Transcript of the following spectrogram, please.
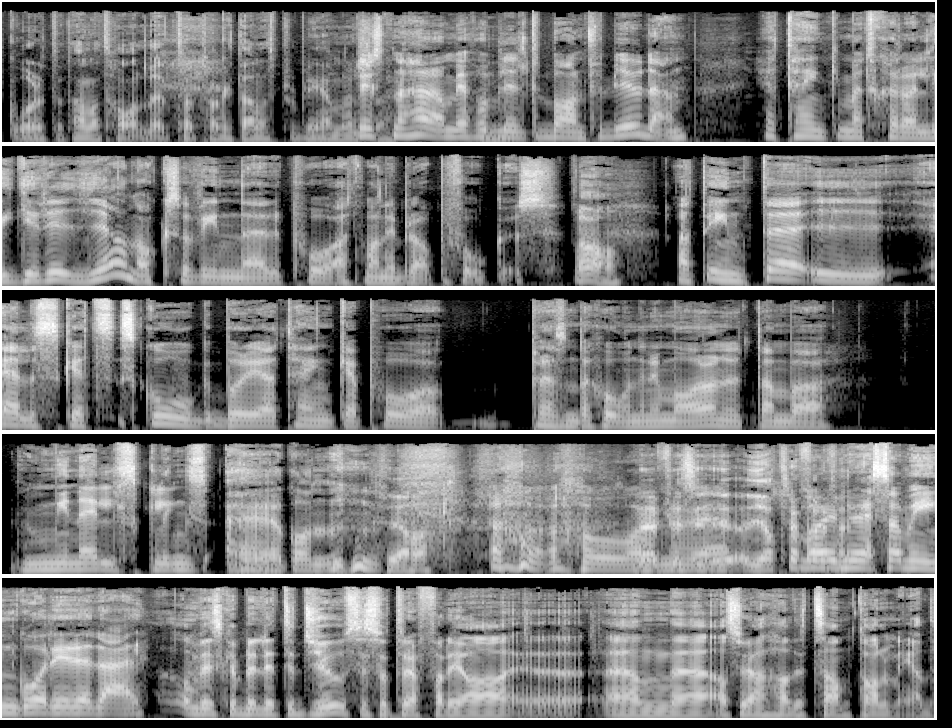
går åt ett annat håll, eller tar tag i ett annat problem. Lyssna här om jag får bli Mm. lite barnförbjuden. Jag tänker mig att själva liggerian också vinner på att man är bra på fokus. Ja, Att inte i älskets skog börja tänka på presentationen imorgon utan bara min älsklings ögon. ja. och vad, Nej, precis. är, Jag träffade vad det nu är som ingår i det där. Om vi ska bli lite juicy så träffade jag eh, en, eh, alltså jag hade ett samtal med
